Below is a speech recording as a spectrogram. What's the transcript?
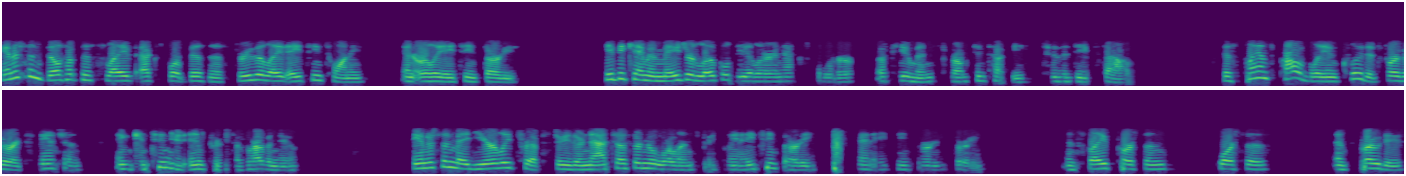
Anderson built up his slave export business through the late 1820s and early 1830s. He became a major local dealer and exporter of humans from Kentucky to the Deep South. His plans probably included further expansion and continued increase of revenue. Anderson made yearly trips to either Natchez or New Orleans between 1830 and 1833. Enslaved persons, horses, and produce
